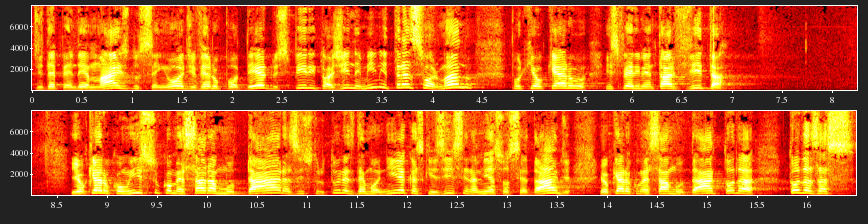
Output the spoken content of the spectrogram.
de depender mais do Senhor, de ver o poder do Espírito agindo em mim, me transformando, porque eu quero experimentar vida. E eu quero com isso começar a mudar as estruturas demoníacas que existem na minha sociedade. Eu quero começar a mudar toda, todas as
